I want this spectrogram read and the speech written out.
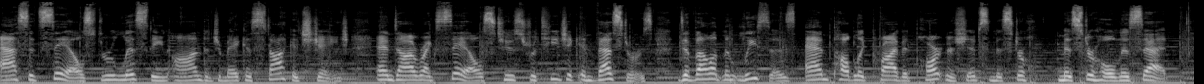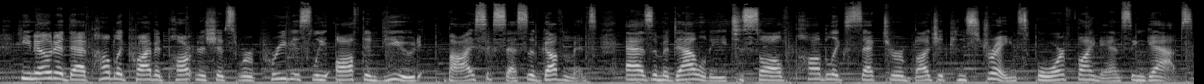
asset sales through listing on the Jamaica Stock Exchange and direct sales to strategic investors, development leases, and public private partnerships, Mr. Mr. Holness said. He noted that public private partnerships were previously often viewed by successive governments as a modality to solve public sector budget constraints or financing gaps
